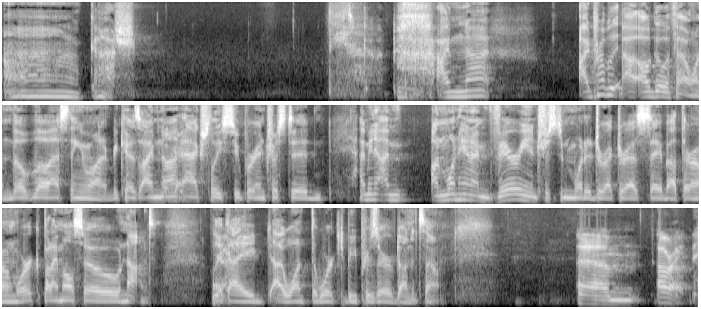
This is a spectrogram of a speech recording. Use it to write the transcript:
Oh gosh, I'm not. I'd probably. I'll go with that one. The, the last thing you wanted because I'm not Okay. actually super interested. I mean, I'm on one hand, I'm very interested in what a director has to say about their own work, but I'm also not. Like Yeah. I, I want the work to be preserved on its own. Um, all right.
